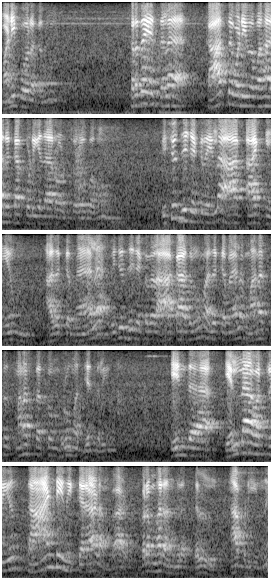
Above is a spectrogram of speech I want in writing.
மணிபூரகமும் ஹிரதயத்துல காத்த வடிவமாக இருக்கக்கூடியதான ஒரு சுரூபமும் விசுத்தி சக்கரையில ஆக்கியும் அதுக்கு மேல விசுத்தி சக்கரையில ஆகாதமும் அதுக்கு மேல மனசு மனஸ்தத்துவம் பூமத்தியத்திலையும். இந்த எல்லாவற்றையும் தாண்டி நிற்கிறாள் அம்பாள் பிரம்மரந்திரத்தில் அப்படின்னு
